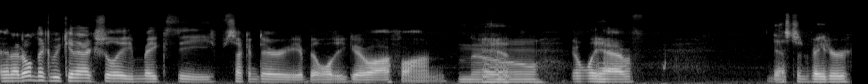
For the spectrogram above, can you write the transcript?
And I don't think we can actually make the secondary ability go off on. No. We only have Nest Invader.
